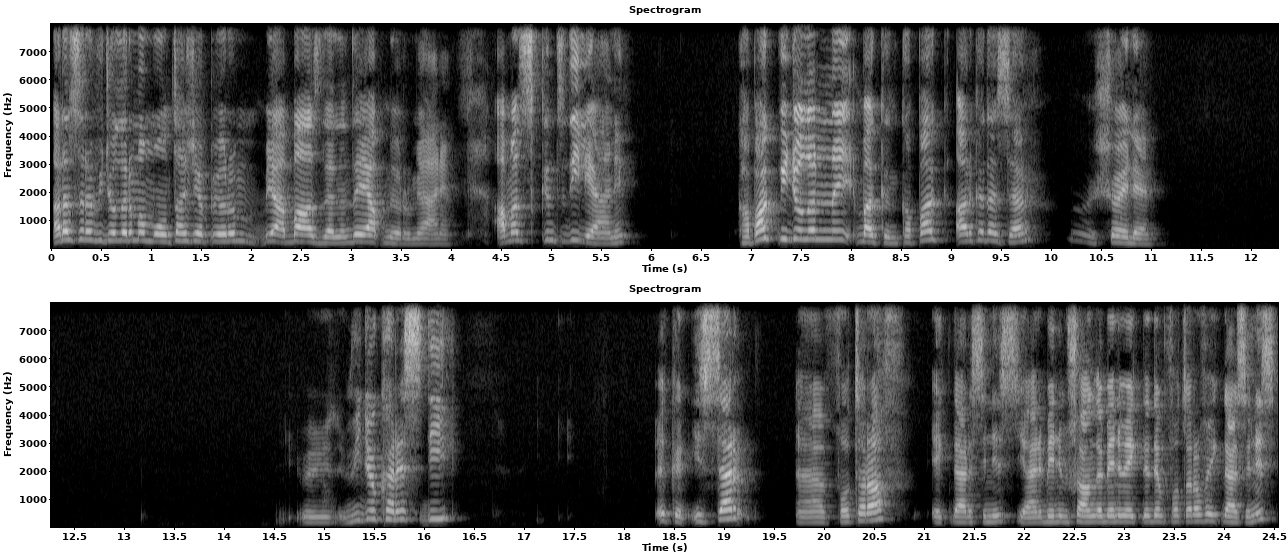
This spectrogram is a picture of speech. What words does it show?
Ara sıra videolarıma montaj yapıyorum. Ya bazılarını da yapmıyorum yani. Ama sıkıntı değil yani. Kapak videolarına bakın. Kapak arkadaşlar şöyle. Video karesi değil. Bakın ister e, fotoğraf eklersiniz. Yani benim şu anda benim eklediğim fotoğrafı eklersiniz.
